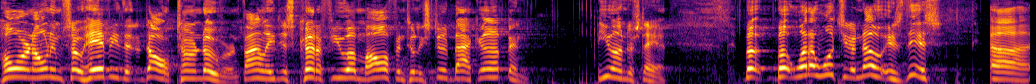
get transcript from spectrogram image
horn on him so heavy that the dog turned over. And finally, he just cut a few of them off until he stood back up. And you understand. But, but what I want you to know is this uh,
